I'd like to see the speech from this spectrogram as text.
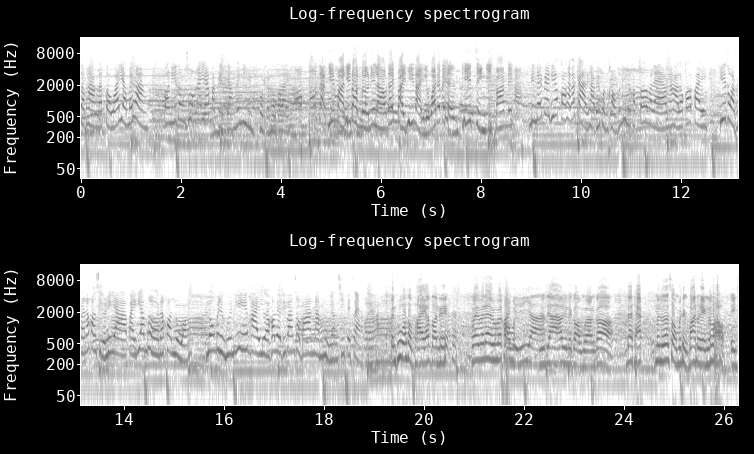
จะพังแล้วแต่ว่ายังไม่พัง ตอนนี้ตรงช่วงให้แยกปักเกร็ดยังไม่มีผลกระทบอะไรค่ะ นอกจากที่มาที่ดอนเมืองนี่แล้วได้ไปที่ไหนหรือว่าได้ไปเห็นที่จริงอีกบ้างไหมคะ มินได้ไปที่กองทัพอากาศค่ะไป ขนของขึ้นเฮลิคอปเตอร์มาแล้วนะคะ แล้วก็ไปที่จังหวัดพระนครศรีอยุธยาไปที่อำเภอนครหลวง ลงไปถึงพื้นที่พายเรือเข้าไปที่บ้านชาวบ้านนำถุงยางชีพไปแจกเลยค่ะ เป็นผู้ประสบภัยครับตอนนี้ ไม่ไม่ได้ไม่ของบ้านอยู่อยุธยา อยุธยาครับอยู่ในเกาะเมืองก็ได้แพ็คไม่รู้จะส่งไปถึงบ้านตัวเองหรือเปล่าอีก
